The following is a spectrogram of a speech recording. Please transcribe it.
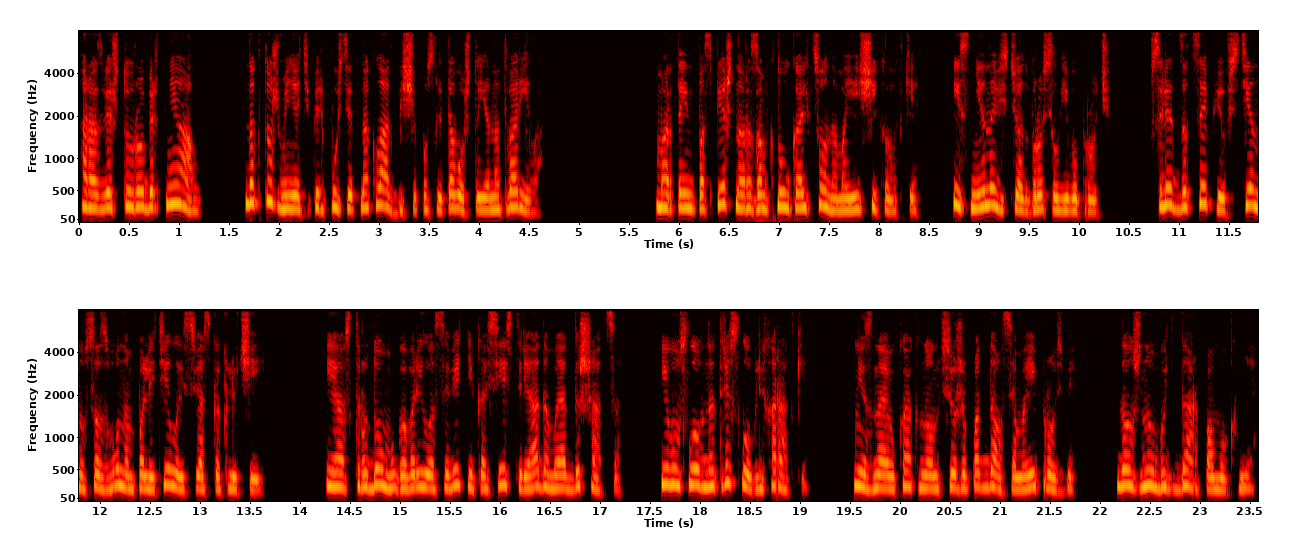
Разве что Роберт Ниал. Да кто ж меня теперь пустит на кладбище после того, что я натворила? Мартейн поспешно разомкнул кольцо на моей щиколотке и с ненавистью отбросил его прочь. Вслед за цепью в стену со звоном полетела и связка ключей. Я с трудом уговорила советника сесть рядом и отдышаться. Его словно трясло в лихорадке. Не знаю как, но он все же поддался моей просьбе. Должно быть, дар помог мне.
